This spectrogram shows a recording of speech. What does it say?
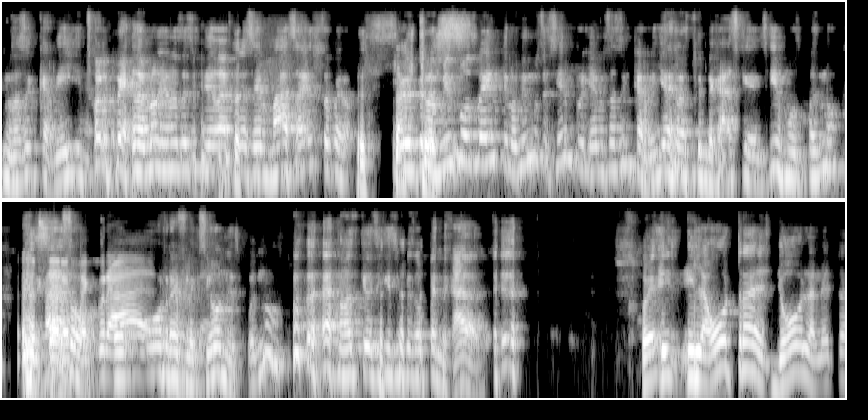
nos hacen carrilla y todo el pedo, ¿no? Yo no sé si me va a crecer más a esto, pero, pero, entre los mismos 20, los mismos de siempre, ya nos hacen carrilla de las pendejadas que decimos, pues, ¿no? Pendejadas o, o, o, reflexiones, pues, ¿no? no es que decir que siempre son pendejadas. Oye, y, y, la otra, yo, la neta,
